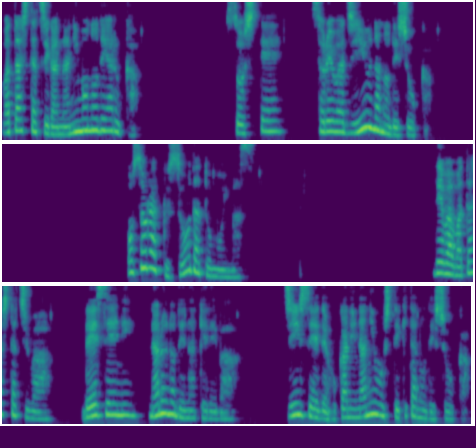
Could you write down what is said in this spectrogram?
私たちが何者であるか、そしてそれは自由なのでしょうかおそらくそうだと思います。では私たちは冷静になるのでなければ、人生で他に何をしてきたのでしょうか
